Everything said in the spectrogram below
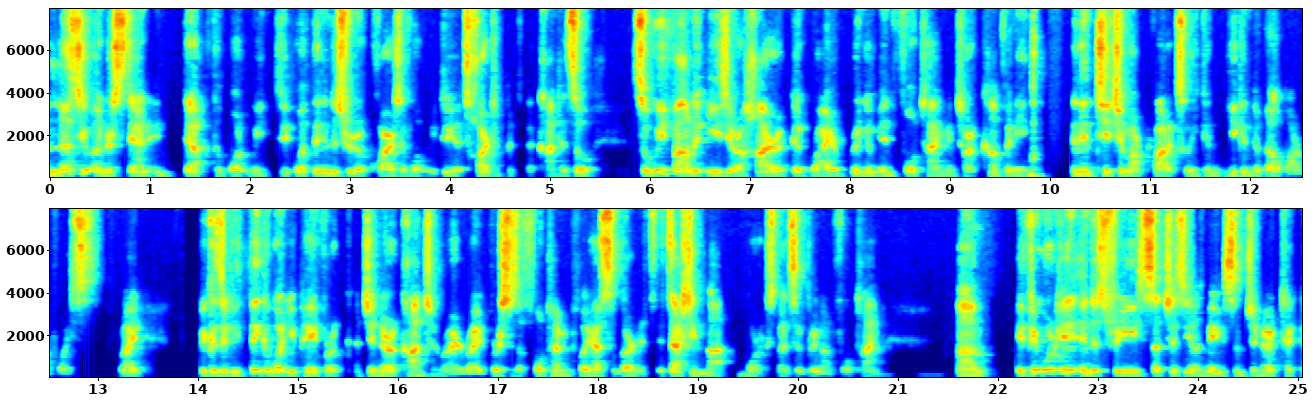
unless you understand in depth of what we do what the industry requires and what we do it's hard to put the content. So so we found it easier to hire a good writer bring him in full time into our company and then teach him our product so he can he can develop our voice right because if you think of what you pay for a generic content writer, right, versus a full-time employee has to learn, it's, it's actually not more expensive to bring on full-time. Um, if you're working in industries such as, you know, maybe some generic tech,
